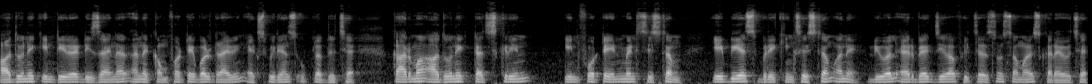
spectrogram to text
આધુનિક ઇન્ટિરિયર ડિઝાઇનર અને કમ્ફર્ટેબલ ડ્રાઇવિંગ એક્સપિરિયન્સ ઉપલબ્ધ છે. કારમાં આધુનિક touchscreen, infotainment system ABS braking system અને ડ્યુઅલ એરબેગ જેવા ફીચર્સનો સમાવેશ કરાયો છે.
